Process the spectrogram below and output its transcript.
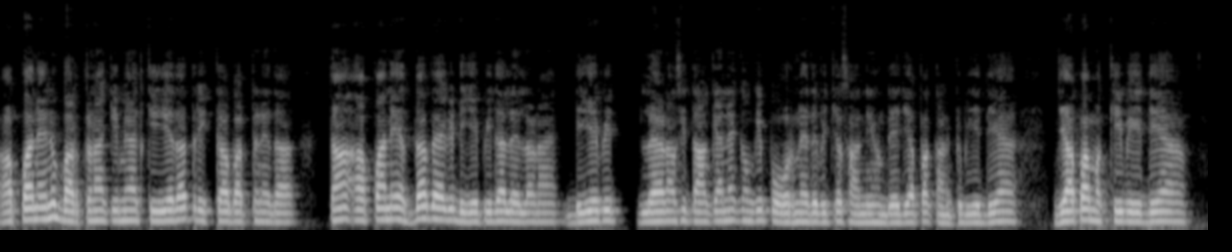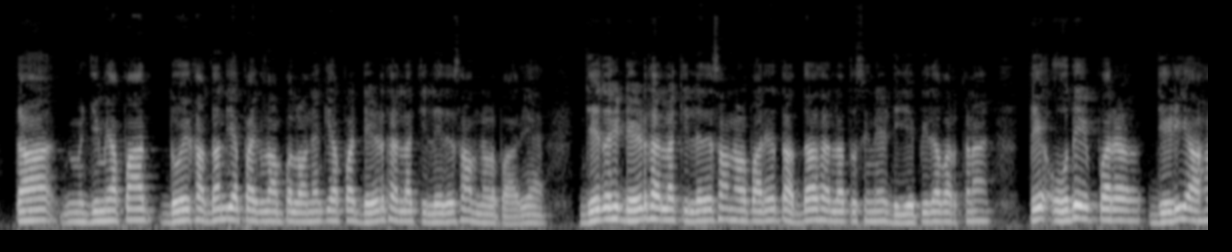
ਆਪਾਂ ਨੇ ਇਹਨੂੰ ਵਰਤਣਾ ਕਿਵੇਂ ਆ? ਕੀ ਇਹਦਾ ਤਰੀਕਾ ਵਰਤਣੇ ਦਾ? ਤਾਂ ਆਪਾਂ ਨੇ ਅੱਧਾ ਬੈਗ DAP ਦਾ ਲੈ ਲੈਣਾ ਹੈ। DAP ਲੈਣਾ ਸੀ ਤਾਂ ਕਹਿੰਦੇ ਹਾਂ ਕਿਉਂਕਿ ਪੋਰਨੇ ਦੇ ਵਿੱਚ ਆਸਾਨੀ ਹੁੰਦੀ ਹੈ। ਜੇ ਆਪਾਂ ਕਣਕ ਬੀਜਦੇ ਆ ਜੇ ਆਪਾਂ ਮੱਕੀ ਬੀਜਦੇ ਆ ਤਾਂ ਜਿਵੇਂ ਆਪਾਂ ਦੋਏ ਖਾਦਾਂ ਦੀ ਆਪਾਂ ਐਗਜ਼ਾਮਪਲ ਲਾਉਂਦੇ ਆ ਕਿ ਆਪਾਂ ਡੇਢ ਥੈਲਾ ਕਿੱਲੇ ਦੇ ਹਿਸਾਬ ਨਾਲ ਪਾ ਰਹੇ ਆ ਜੇ ਤੁਸੀਂ ਡੇਢ ਥੈਲਾ ਕਿੱਲੇ ਦੇ ਹਿਸਾਬ ਨਾਲ ਪਾ ਰਹੇ ਹੋ, ਤਾਂ ਅੱਧਾ ਥੈਲਾ ਤੁਸੀਂ ਨੇ DAP ਦਾ ਵਰਤਣਾ ਹੈ। ਤੇ ਉਹਦੇ ਉੱਪਰ ਜਿਹੜੀ ਆਹ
